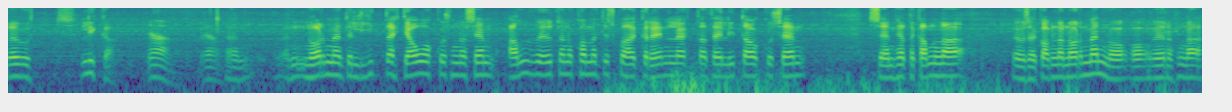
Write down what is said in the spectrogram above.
öfugt líka. Já. En, en normendir líta ekki á okkur sem alveg utan að komandi sko, það er greinlegt að þeir líta á okkur sem, sem hérna gamla, segja, gamla normenn og, og við erum svona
